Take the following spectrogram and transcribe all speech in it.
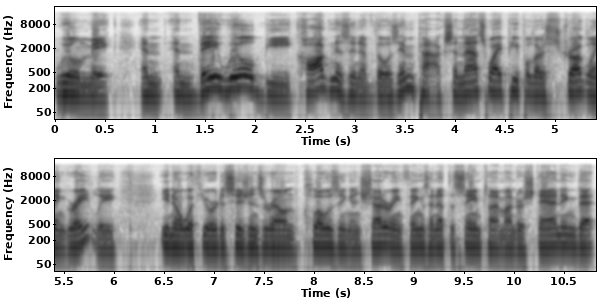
will make. And, and they will be cognizant of those impacts. And that's why people are struggling greatly, you know, with your decisions around closing and shuttering things. And at the same time, understanding that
